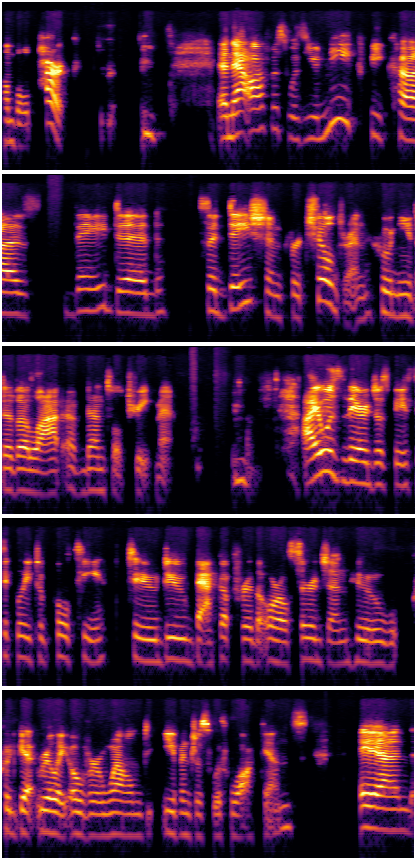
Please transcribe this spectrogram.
Humboldt Park. and that office was unique because they did sedation for children who needed a lot of dental treatment. I was there just basically to pull teeth to do backup for the oral surgeon who could get really overwhelmed even just with walk ins. And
